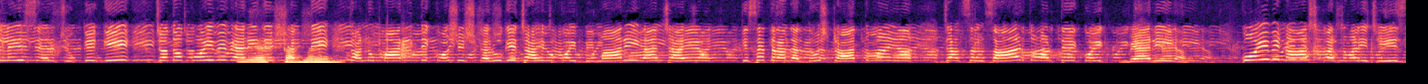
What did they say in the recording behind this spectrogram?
ਲਈ ਸਿਰ ਚੁੱਕੇਗੀ। ਜਦੋਂ ਕੋਈ ਵੀ ਵੈਰੀ ਦੀ ਸ਼ਕਤੀ. ਤੁਹਾਨੂੰ ਮਾਰਨ ਦੀ ਕੋਸ਼ਿਸ਼ ਕਰੂਗੀ ਚਾਹੇ ਉਹ ਕੋਈ ਬਿਮਾਰੀ ਆ ਚਾਹੇ ਉਹ ਕਿਸੇ ਤਰ੍ਹਾਂ ਦਾ ਦੁਸ਼ਟ ਆਤਮਾ ਆ ਜਾਂ ਸੰਸਾਰ ਤੌਰ ਤੇ ਕੋਈ ਵੈਰੀ ਆ। ਕੋਈ ਵੀ ਨਾਸ਼ ਕਰਨ ਵਾਲੀ ਚੀਜ਼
